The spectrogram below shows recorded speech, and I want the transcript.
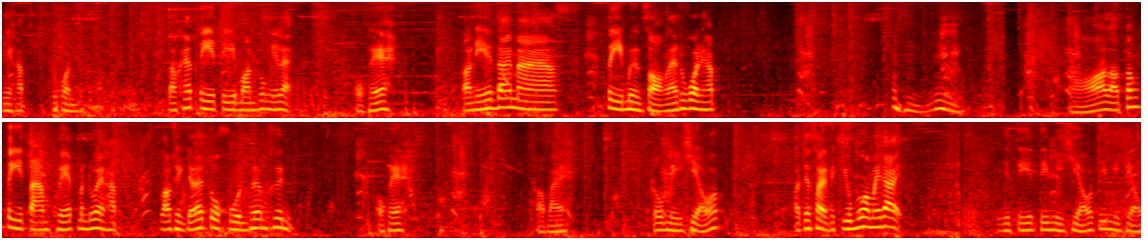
นี่ครับทุกคน เราแค่ตีตีมอนพวกนี้แหละ โอเค ตอนนี้ได้มา42,000แล้วทุกคนครับอ๋อ เราต้องตีตามเควสมันด้วยครับ เราถึงจะได้ตัวคูณเพิ่มขึ้น โอเค ต่อไป ตัวหมีเขียวครับเราจะใส่สกิลมั่วไม่ได้ ตีตีตีหมีเขียว ตีหมีเขียว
